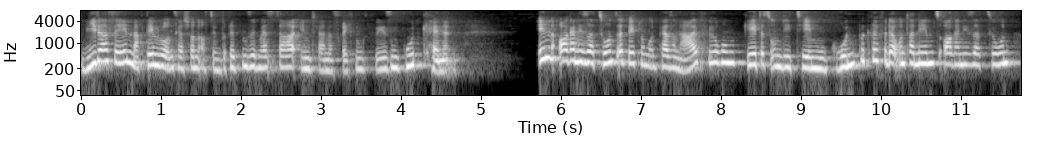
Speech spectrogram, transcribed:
wiedersehen, nachdem wir uns ja schon aus dem dritten Semester internes Rechnungswesen gut kennen. In Organisationsentwicklung und Personalführung geht es um die Themen Grundbegriffe der Unternehmensorganisation,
